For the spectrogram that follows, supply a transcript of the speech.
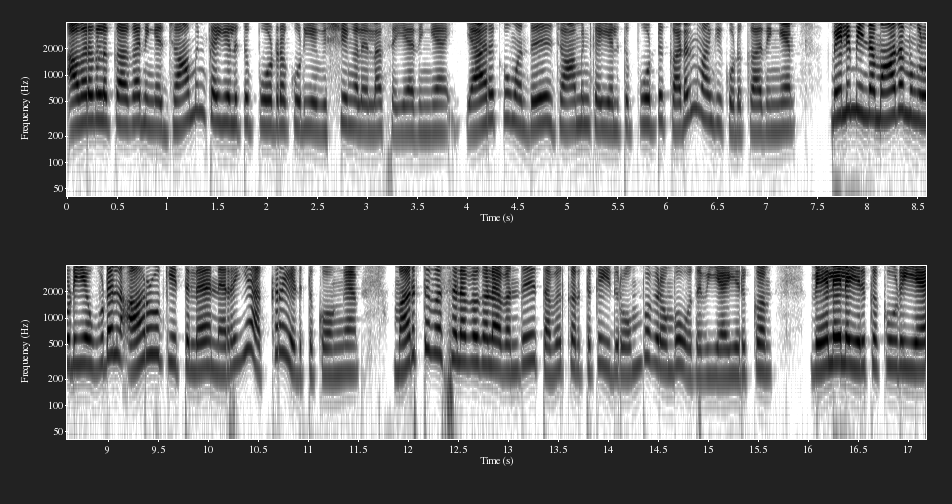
அவர்களுக்காக நீங்கள் ஜாமீன் கையெழுத்து போடுறக்கூடிய விஷயங்கள் எல்லாம் செய்யாதீங்க. யாருக்கும் வந்து ஜாமீன் கையெழுத்து போட்டு கடன் வாங்கி கொடுக்காதீங்க. மேலும் இந்த மாதம் உங்களுடைய உடல் ஆரோக்கியத்தில் நிறைய அக்கறை எடுத்துக்கோங்க. மருத்துவ செலவுகளை வந்து தவிர்க்கிறதுக்கு இது ரொம்ப ரொம்ப உதவியாக இருக்கும். வேலையில் இருக்கக்கூடிய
